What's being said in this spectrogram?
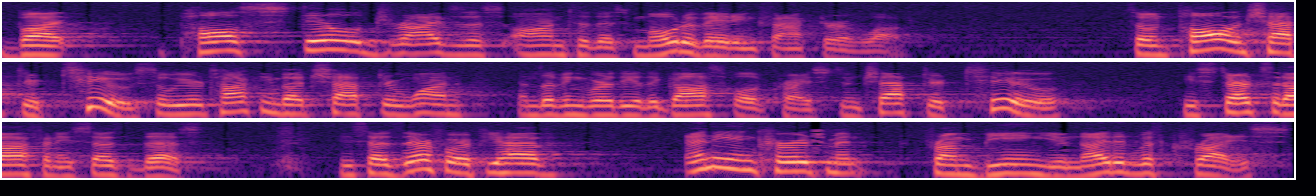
But Paul still drives us on to this motivating factor of love. So in Paul in chapter 2, so we were talking about chapter 1 and living worthy of the gospel of Christ. In chapter 2, he starts it off and he says this. He says, Therefore, if you have any encouragement from being united with Christ,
